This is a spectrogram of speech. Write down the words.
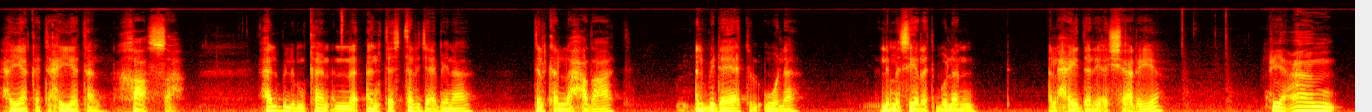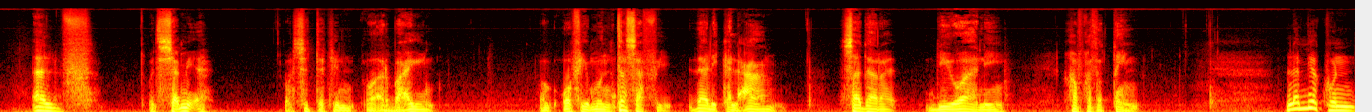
حياك تحية خاصة. هل بالإمكان أن أن تسترجع بنا تلك اللحظات؟ البدايات الأولى لمسيرة بلند الحيدري الشعرية؟ في عام 1946 وفي منتصف ذلك العام صدر ديواني خفقة الطين. لم يكن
